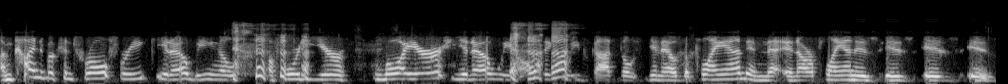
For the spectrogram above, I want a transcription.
I'm kind of a control freak. You know, being a, a 40 year lawyer. You know, we all think we've got the you know the plan, and and our plan is is is is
